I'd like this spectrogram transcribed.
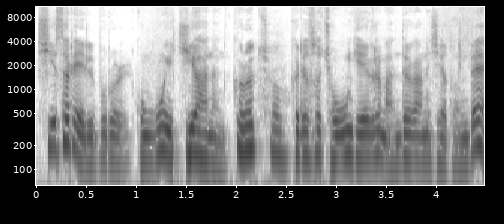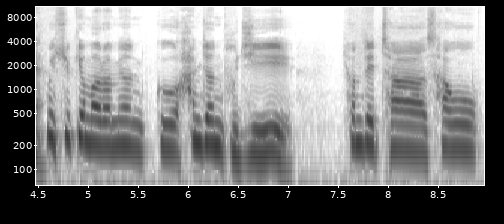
시설의 일부를 공공에 기여하는 그렇죠. 그래서 좋은 계획을 만들어가는 제도인데 쉽게 말하면 그 한전 부지 현대차 사옥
